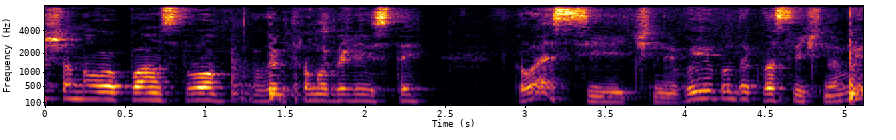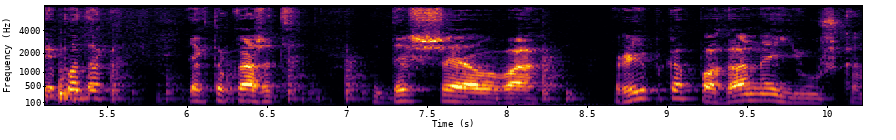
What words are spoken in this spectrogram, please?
шановне панство, електромобілісти. Класичний випадок, класичний випадок, як то кажуть, дешева рибка, погана юшка.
